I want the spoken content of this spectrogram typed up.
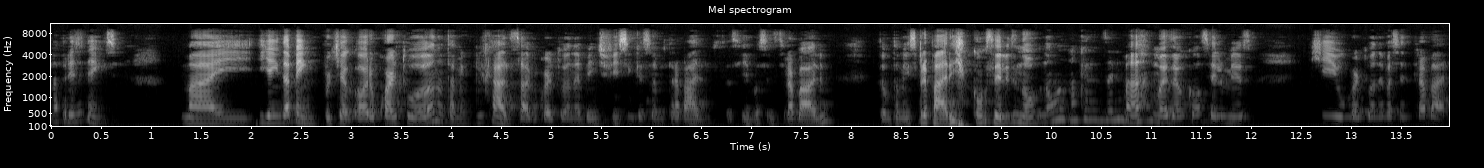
Na presidência. Mas. E ainda bem, porque agora o quarto ano tá bem complicado, sabe? O quarto ano é bem difícil em questão de trabalho. Assim, é bastante trabalho. Então também se prepare. Conselho de novo. Não, não quero desanimar, mas é um conselho mesmo. Que o quarto ano é bastante trabalho.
